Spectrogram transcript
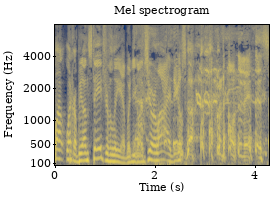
like, like I'll be on stage with Liam when you go, "It's your line." He goes, "I don't know what it is."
